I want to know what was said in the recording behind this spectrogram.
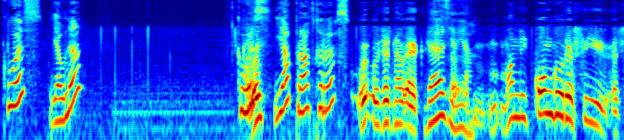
Koos, joune? Koos, ja, praat gerus. Hoe is dit nou ek? Dis ja, ja. Man die Kongo rivier is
